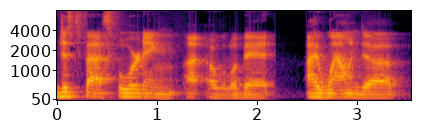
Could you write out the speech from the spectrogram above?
just fast forwarding a, a little bit, I wound up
